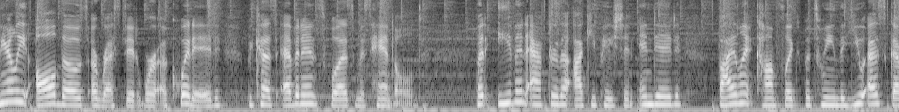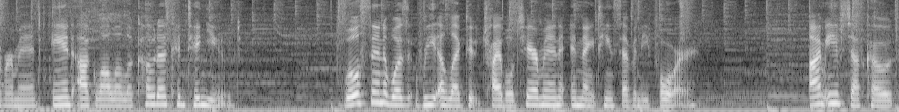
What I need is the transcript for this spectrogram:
Nearly all those arrested were acquitted because evidence was mishandled. But even after the occupation ended, violent conflict between the U.S. government and Oglala Lakota continued. Wilson was re elected tribal chairman in 1974. I'm Eves Jeffcoat,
